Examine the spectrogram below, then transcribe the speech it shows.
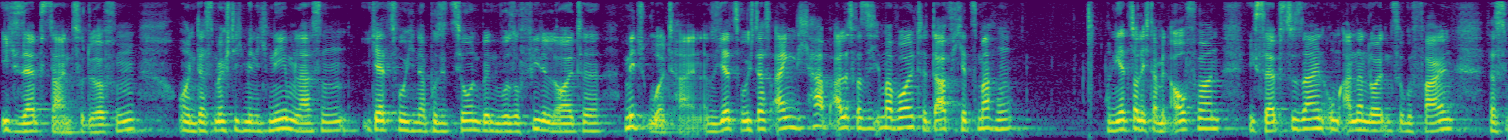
ich selbst sein zu dürfen. Und das möchte ich mir nicht nehmen lassen, jetzt wo ich in der Position bin, wo so viele Leute miturteilen. Also jetzt, wo ich das eigentlich habe, alles, was ich immer wollte, darf ich jetzt machen. Und jetzt soll ich damit aufhören, ich selbst zu sein, um anderen Leuten zu gefallen. Das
